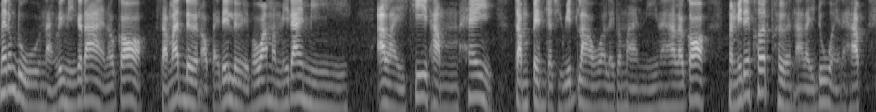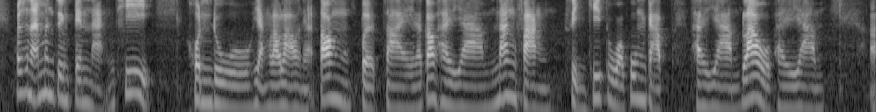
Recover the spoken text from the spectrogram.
ไม่ต้องดูหนังเรื่องนี้ก็ได้ แล้วก็สามารถเดินออกไปได้เลย เพราะว่ามันไม่ได้มี อะไรที่ทำให้จำเป็นกับชีวิตเราอะไรประมาณนี้นะฮะแล้วก็มันไม่ได้เพลิดเพลินอะไรด้วยนะครับ เพราะฉะนั้นมันจึงเป็นหนังที่คนดูอย่างเราๆเนี่ยต้องเปิดใจแล้วก็พยายามนั่งฟังสิ่งที่ตัวพุ่มกับพยายามเล่าพยายามอ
